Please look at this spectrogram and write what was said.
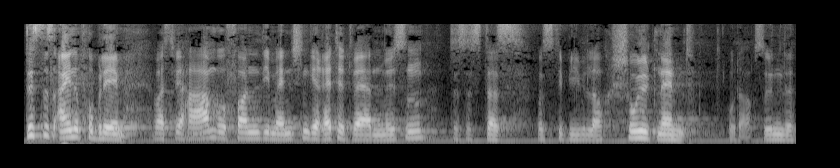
Das ist das eine Problem, was wir haben, wovon die Menschen gerettet werden müssen. Das ist das, was die Bibel auch Schuld nennt oder auch Sünde.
